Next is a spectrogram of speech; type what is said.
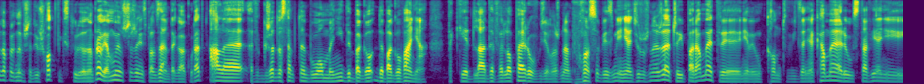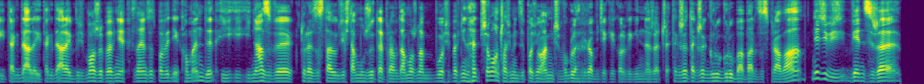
zapewne wyszedł już hotfix, który to naprawia. Mówiąc szczerze, nie sprawdzałem tego akurat, ale w grze dostępne było menu debugowania, takie dla deweloperów, gdzie można było sobie zmieniać różne rzeczy i parametry, nie wiem, kąt widzenia kamery, ustawienie i tak dalej, i tak dalej. Być może pewnie znając odpowiednie komendy i, i, i nazwy, które zostały gdzieś tam użyte, prawda, można by było się pewnie nawet przełączać między poziomami, czy w ogóle robić jakiekolwiek inne rzeczy. Także, także gru, gruba bardzo sprawa. Nie dziwi więc, że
